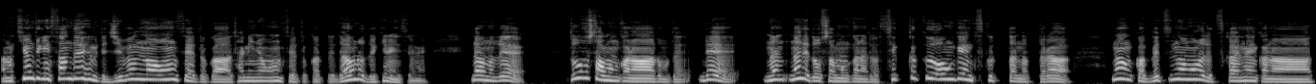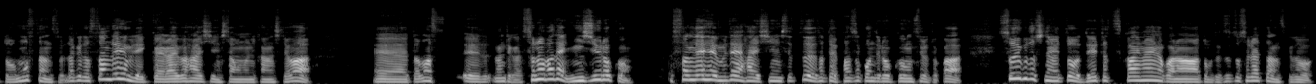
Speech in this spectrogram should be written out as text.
あの、基本的にスタンド FM って自分の音声とか、他人の音声とかってダウンロードできないんですよね。なので、どうしたもんかなと思って。で、な、なんでどうしたもんかなとか、せっかく音源作ったんだったら、なんか別のもので使えないかなと思ってたんですよ。だけど、スタンド FM で一回ライブ配信したものに関しては、えっ、ー、と、まあ、えー、なんていうか、その場で二重録音。スタンド FM で配信しつつ、例えばパソコンで録音するとか、そういうことしないとデータ使えないのかなと思ってずっとそれやってたんですけど、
